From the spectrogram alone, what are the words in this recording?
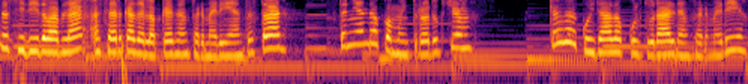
decidido hablar acerca de lo que es enfermería ancestral, teniendo como introducción, ¿qué es el cuidado cultural de enfermería?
